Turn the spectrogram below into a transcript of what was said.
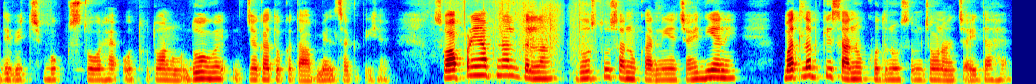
ਦੇ ਵਿੱਚ ਬੁੱਕ ਸਟੋਰ ਹੈ, ਉੱਥੋਂ ਤੁਹਾਨੂੰ ਦੋ ਜਗ੍ਹਾ ਤੋਂ ਕਿਤਾਬ ਮਿਲ ਸਕਦੀ ਹੈ। ਸੋ ਆਪਣੇ ਆਪ ਨਾਲ ਗੱਲਾਂ ਦੋਸਤੋ ਸਾਨੂੰ ਕਰਨੀਆਂ ਚਾਹੀਦੀਆਂ ਨੇ, ਮਤਲਬ ਕਿ ਸਾਨੂੰ ਖੁਦ ਨੂੰ ਸਮਝਾਉਣਾ ਚਾਹੀਦਾ ਹੈ।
